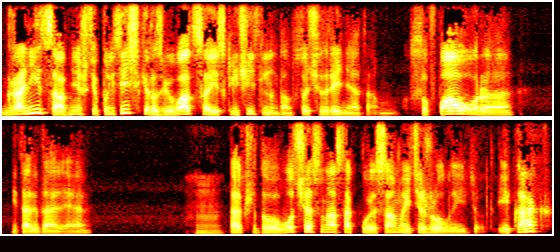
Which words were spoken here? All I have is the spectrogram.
границы, а внешнеполитически развиваться исключительно там, с точки зрения там, софт-пауэра и так далее. Mm-hmm. Так что вот сейчас у нас такое самое тяжелое идет. И как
